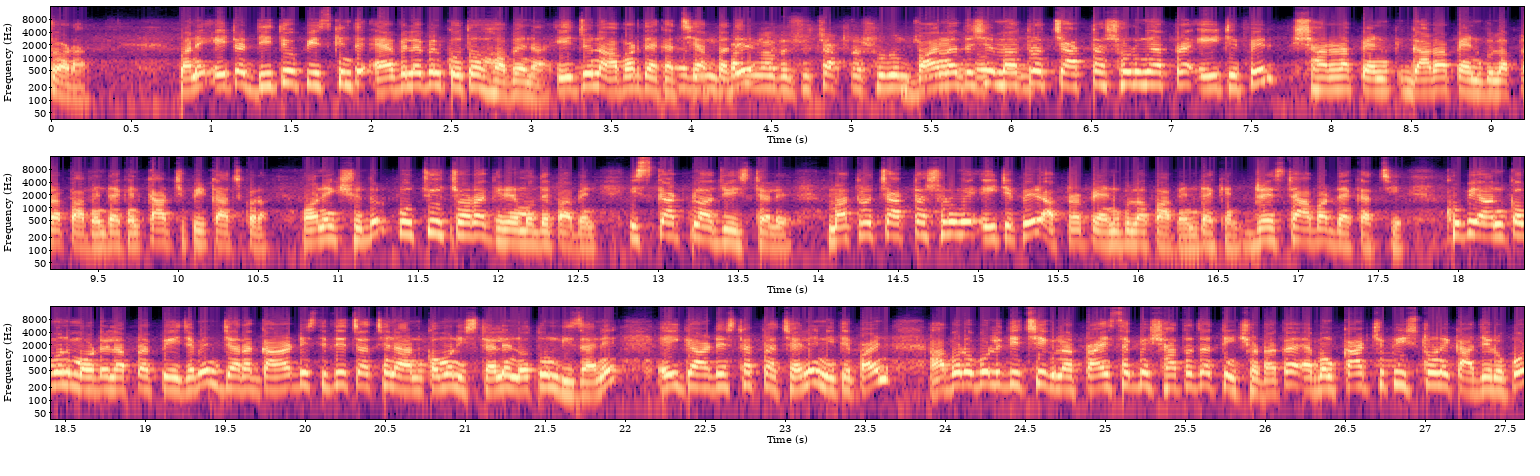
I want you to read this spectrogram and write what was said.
চড়া। মানে এটার দ্বিতীয় পিস কিন্তু অ্যাভেলেবেল কোথাও হবে না। এই জন্য আবার দেখাচ্ছি আপনাদের। বাংলাদেশের মাত্র চারটা শোরুমে আপনারা এই টাইপের সারারা প্যান্ট গাড়া প্যান্টগুলো আপনারা পাবেন। দেখেন কারচুপির কাজ করা। অনেক সুন্দর প্রচুর চড়া ঘেরের মধ্যে পাবেন। স্কার্ট প্লাজো স্টাইলে মাত্র চারটা শোরুমে এই টাইপের আপনার প্যান্টগুলো পাবেন। দেখেন ড্রেসটা আবার দেখাচ্ছি। খুবই আনকমন মডেল আপনারা পেয়ে যাবেন। যারা গার্ডেস দিতে চাচ্ছেন আনকমন স্টাইলে নতুন ডিজাইনে এই গার্ডেসটা আপনারা চাইলে নিতে পারেন। আবারও বলে দিচ্ছি এগুলোর প্রাইস থাকবে সাত হাজার তিনশো টাকা এবং কারচুপি স্টোনের কাজের উপর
